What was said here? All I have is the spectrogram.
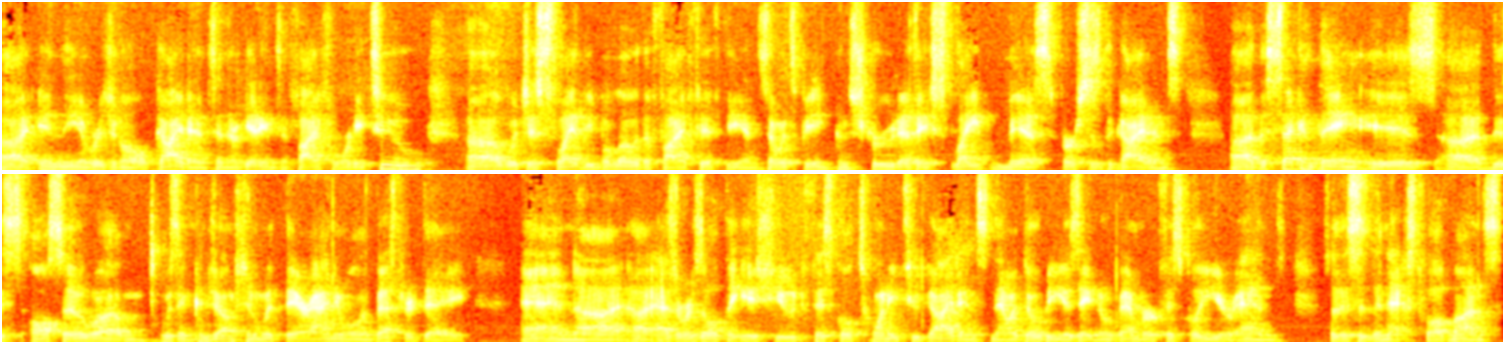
uh, in the original guidance, and they're getting to 542, uh, which is slightly below the 550, and so it's being construed as a slight miss versus the guidance. Uh, the second thing is uh, this also um, was in conjunction with their annual investor day. And uh, uh, as a result, they issued fiscal 22 guidance. Now, Adobe is a November fiscal year end, so this is the next 12 months.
